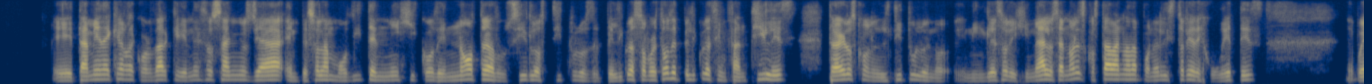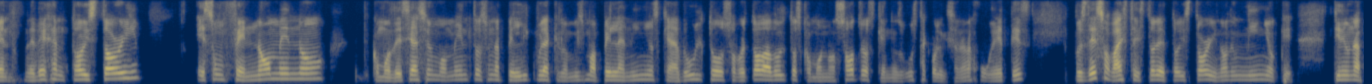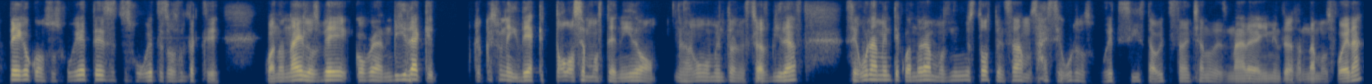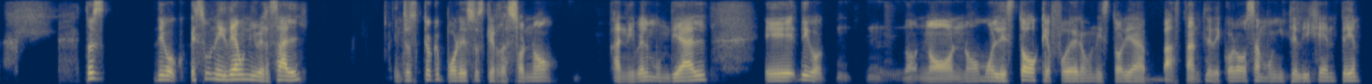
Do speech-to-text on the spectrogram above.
eh, también hay que recordar que en esos años ya empezó la modita en México de no traducir los títulos de películas, sobre todo de películas infantiles, traerlos con el título en, inglés original. O sea, no les costaba nada poner la historia de juguetes. Eh, bueno, le dejan Toy Story. Es un fenómeno como decía hace un momento, es una película que lo mismo apela a niños que a adultos, sobre todo adultos como nosotros que nos gusta coleccionar juguetes. Pues de eso va esta historia de Toy Story, ¿no? De un niño que tiene un apego con sus juguetes. Estos juguetes resulta que cuando nadie los ve cobran vida, que creo que es una idea que todos hemos tenido en algún momento de nuestras vidas. Seguramente cuando éramos niños todos pensábamos, ay, seguro los juguetes sí, ahorita están echando desmadre ahí mientras andamos fuera. Entonces, digo, es una idea universal. Entonces creo que por eso es que resonó a nivel mundial. Eh, digo, no, no, no molestó que fuera una historia bastante decorosa, muy inteligente.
